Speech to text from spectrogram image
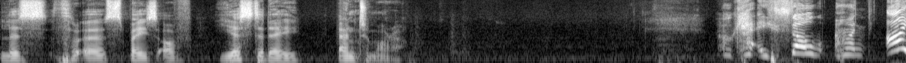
uh, space of yesterday and tomorrow. Okay, so um, I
